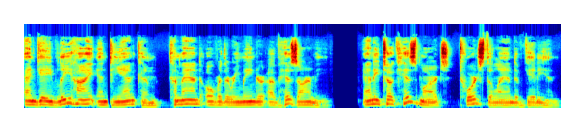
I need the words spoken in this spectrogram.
and gave Lehi and Teancum command over the remainder of his army. And he took his march towards the land of Gideon.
